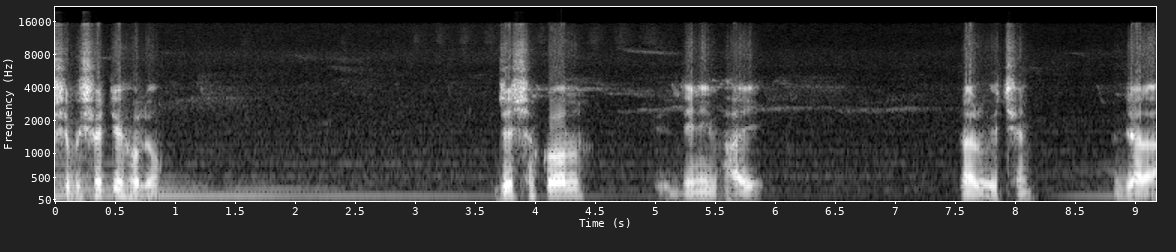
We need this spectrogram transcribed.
সে বিষয়টি হলো, যে সকল দিনী ভাইরা রয়েছেন, যারা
